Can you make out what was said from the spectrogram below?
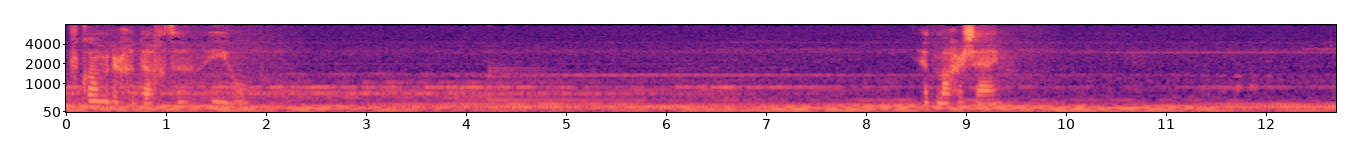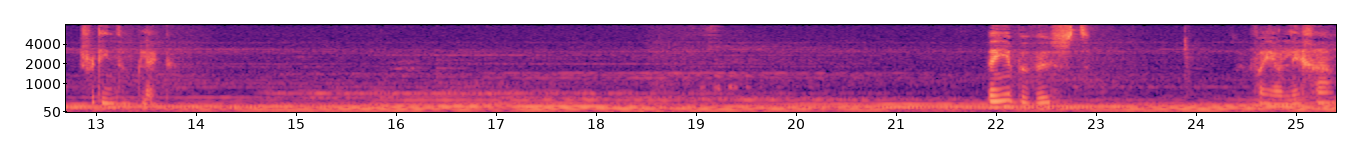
Of komen er gedachten in je op? Het mag er zijn. Het verdient een plek. Ben je bewust van jouw lichaam,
